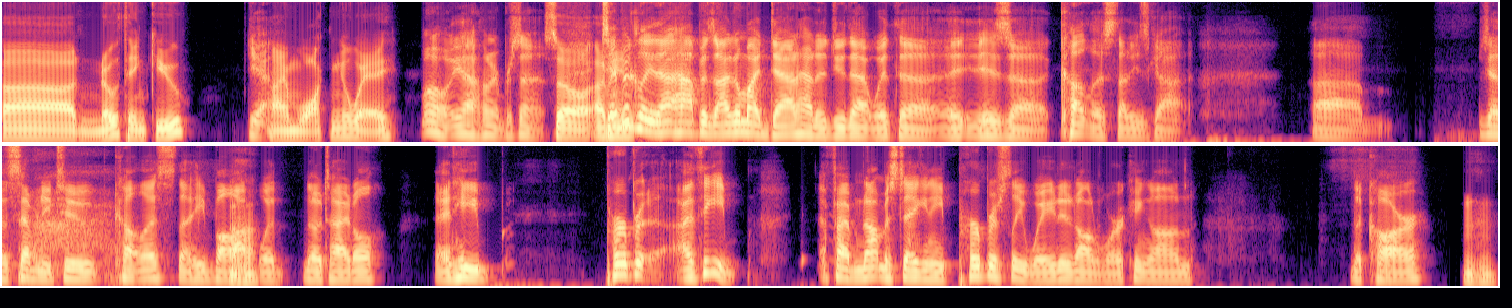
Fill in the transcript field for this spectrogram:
uh, no, thank you. Yeah. I'm walking away. Oh yeah, hundred percent. So I mean, Typically, that happens. I know my dad had to do that with uh, his uh, cutlass that he's got. Um, he's got a seventy-two cutlass that he bought Uh-huh. with no title, and he purpose. I think he, if I'm not mistaken, he purposely waited on working on the car Mhm.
